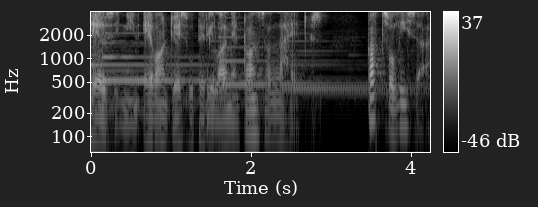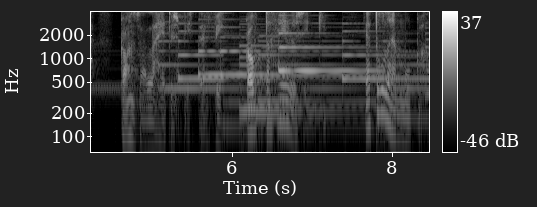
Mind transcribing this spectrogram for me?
Helsingin evankelisuterilainen kansanlähetys. Katso lisää kansanlähetys.fi kautta Helsinki ja tule mukaan.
